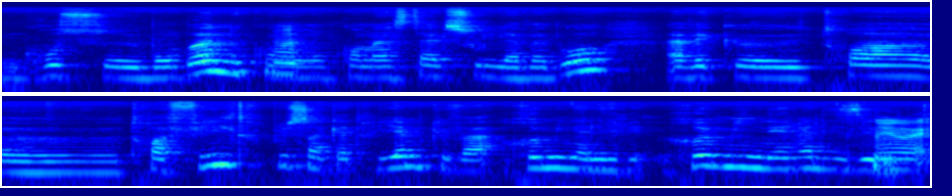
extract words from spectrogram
une grosse bonbonne qu'on Ouais. installe sous le lavabo avec euh, trois, euh, trois filtres plus un quatrième que va reminéraliser. ouais,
